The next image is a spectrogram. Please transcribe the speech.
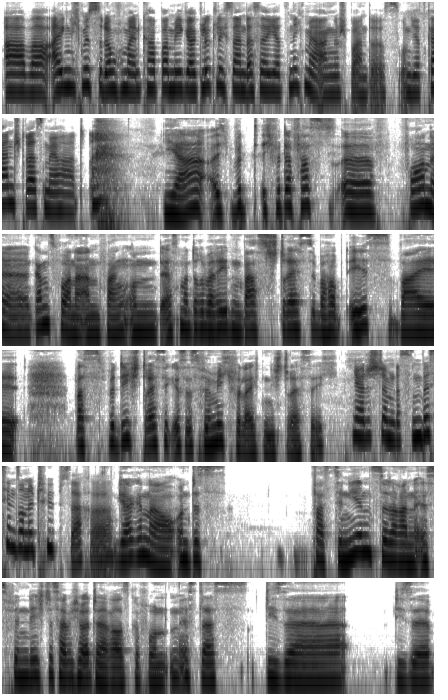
Aber eigentlich müsste doch mein Körper mega glücklich sein, dass er jetzt nicht mehr angespannt ist und jetzt keinen Stress mehr hat. Ja, ich würde ich würd da fast äh, vorne, ganz vorne anfangen und erstmal darüber reden, was Stress überhaupt ist, weil was für dich stressig ist, ist für mich vielleicht nicht stressig. Ja, das stimmt. Das ist ein bisschen so eine Typsache. Ja, genau. Und das Faszinierendste daran ist, finde ich, das habe ich heute herausgefunden, ist, dass diese, diese,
